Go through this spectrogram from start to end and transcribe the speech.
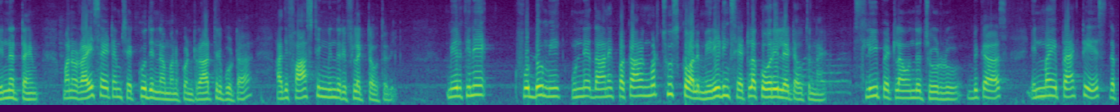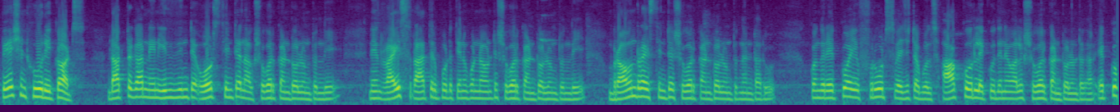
డిన్నర్ టైం మనం రైస్ ఐటమ్స్ ఎక్కువ తిన్నాం అనుకోండి రాత్రిపూట అది ఫాస్టింగ్ మీద రిఫ్లెక్ట్ అవుతుంది. మీరు తినే ఫుడ్ మీకు ఉండే దాని ప్రకారం కూడా చూసుకోవాలి. మీ రీడింగ్స్ ఎట్లా కోరిలేట్ అవుతున్నాయి? స్లీప్ ఎట్లా ఉందో చూడరు. Because in my practice the patient who records doctor గారు నేను ఇది తింటే ఓట్స్ తింటే నాకు షుగర్ కంట్రోల్ ఉంటుంది. నేను రైస్ రాత్రిపూట తినకుండా ఉంటే షుగర్ కంట్రోల్ ఉంటుంది. బ్రౌన్ రైస్ తింటే షుగర్ కంట్రోల్ ఉంటుంది అంటారు కొందరు ఎక్కువ ఈ ఫ్రూట్స్ వెజిటబుల్స్ ఆకుకూరలు ఎక్కువ తినే వాళ్ళకి షుగర్ కంట్రోల్ ఉంటుంది. ఎక్కువ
